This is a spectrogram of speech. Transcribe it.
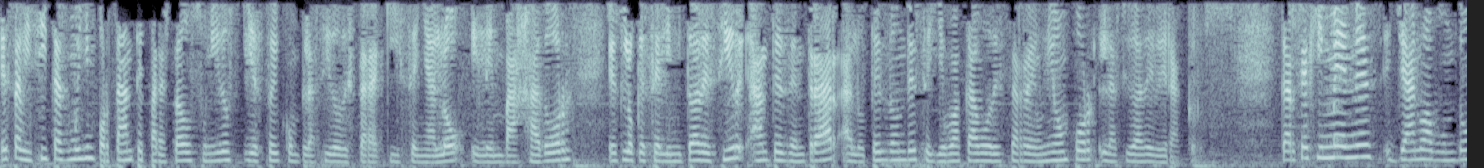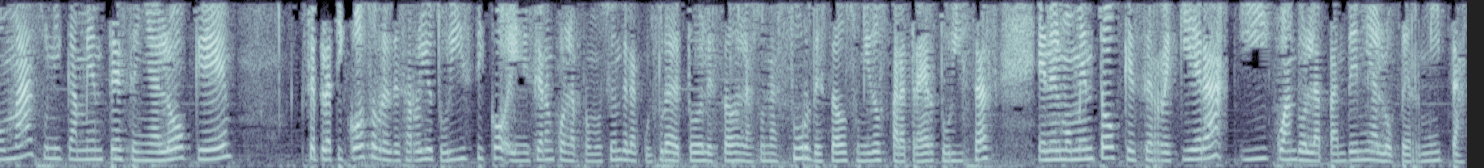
Esta visita es muy importante para Estados Unidos y estoy complacido de estar aquí, señaló el embajador. Es lo que se limitó a decir antes de entrar al hotel donde se llevó a cabo esta reunión por la ciudad de Veracruz. García Jiménez ya no abundó más, únicamente señaló que se platicó sobre el desarrollo turístico e iniciaron con la promoción de la cultura de todo el estado en la zona sur de Estados Unidos para atraer turistas en el momento que se requiera y cuando la pandemia lo permita.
